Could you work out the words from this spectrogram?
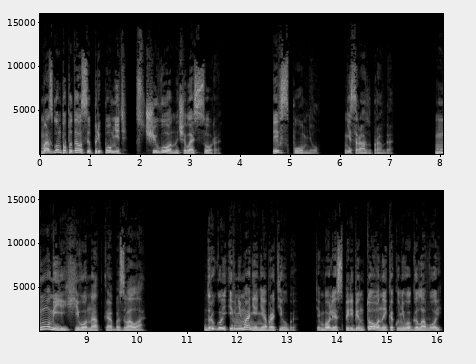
Мозгун попытался припомнить, с чего началась ссора. И вспомнил. Не сразу, правда. Мумией его Натка обозвала. Другой и внимания не обратил бы тем более с перебинтованной, как у него, головой.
